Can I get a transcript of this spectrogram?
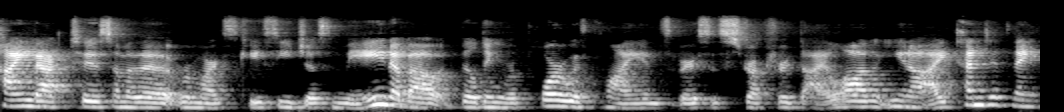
tying back to some of the remarks Casey just made about building rapport with clients versus structured dialogue, you know, I tend to think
